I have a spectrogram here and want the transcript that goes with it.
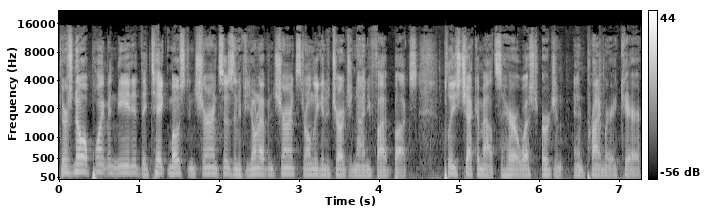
There's no appointment needed. They take most insurances, and if you don't have insurance, they're only going to charge you 95 bucks. Please check them out, Sahara West Urgent and Primary Care.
